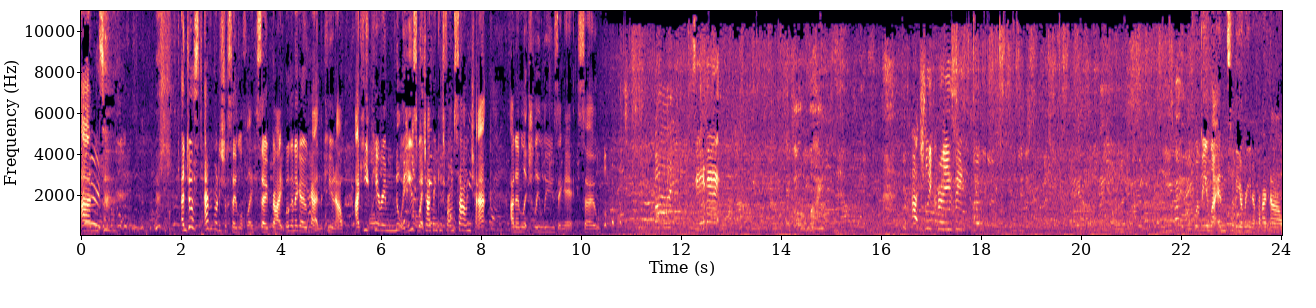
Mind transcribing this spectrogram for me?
and and just everybody's just so lovely. So right, we're gonna go get in the queue now. I keep hearing noise, which I think is from sound check, and I'm literally losing it. So See you in a bit. It's actually crazy. we're being let into the arena right now.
